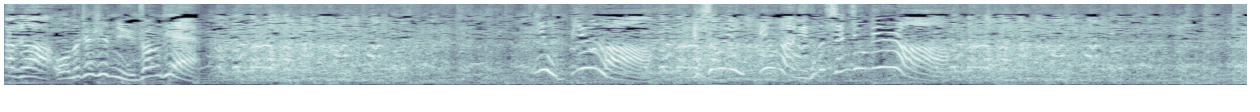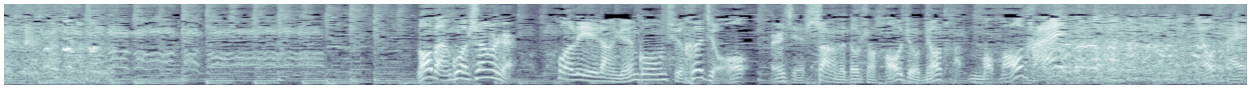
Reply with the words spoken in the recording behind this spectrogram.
大哥，我们这是女装店。”你有病啊！你是不是有病啊！你他妈神经病啊！老板过生日，破例让员工去喝酒，而且上的都是好酒苗台茅茅台，苗台。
